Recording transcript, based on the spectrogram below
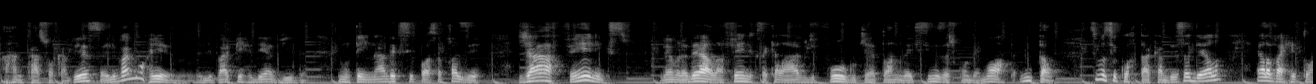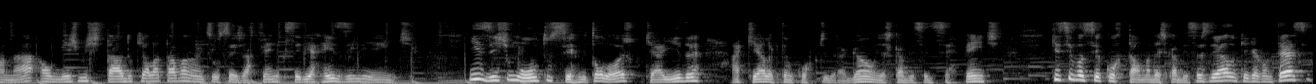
arrancar sua cabeça, ele vai morrer, ele vai perder a vida. Não tem nada que se possa fazer. Já a fênix, lembra dela? A fênix, aquela ave de fogo que retorna das cinzas quando é morta? Então, se você cortar a cabeça dela, ela vai retornar ao mesmo estado que ela estava antes, ou seja, a fênix seria resiliente. E existe um outro ser mitológico, que é a Hidra, aquela que tem o corpo de dragão e as cabeças de serpente, que se você cortar uma das cabeças dela, o que, que acontece?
